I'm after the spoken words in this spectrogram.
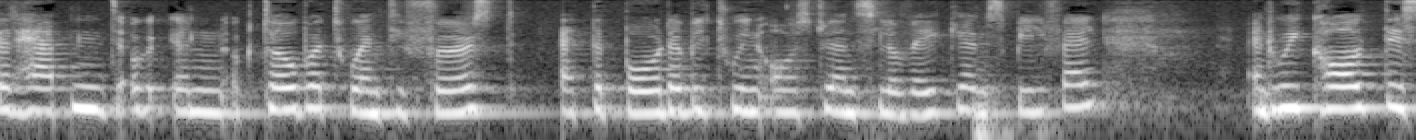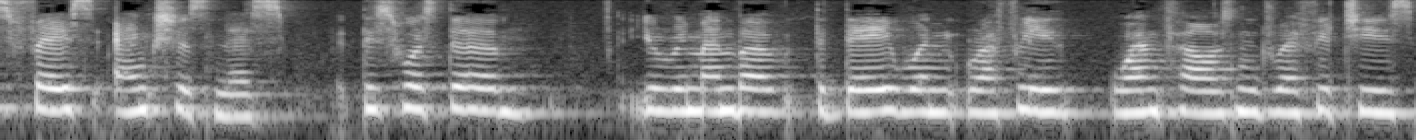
that happened on October 21st at the border between Austria and Slovakia in Spielfeld. And we called this phase anxiousness. This was the, you remember the day when roughly 1,000 refugees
